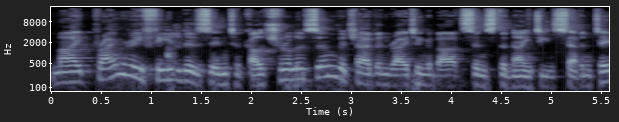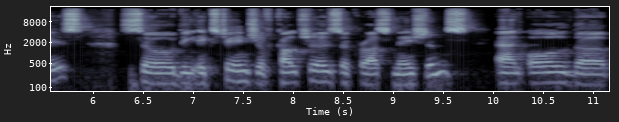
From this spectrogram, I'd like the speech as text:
my primary field is interculturalism, which I've been writing about since the 1970s. So, the exchange of cultures across nations and all the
